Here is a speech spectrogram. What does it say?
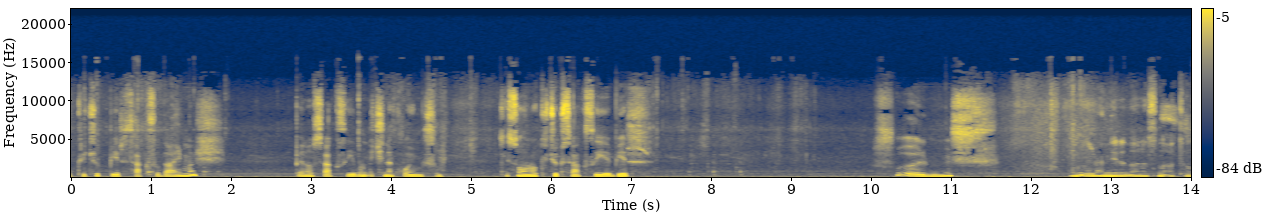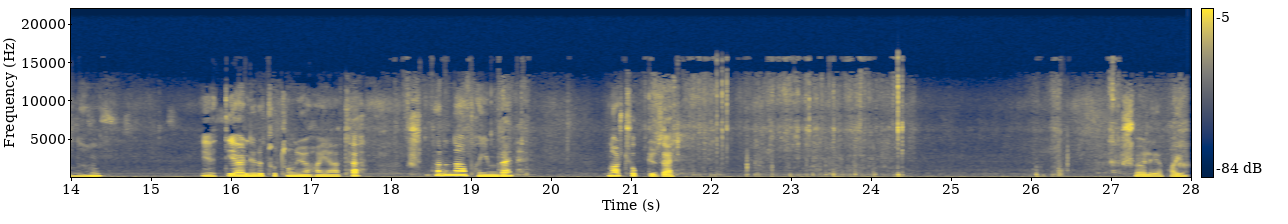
Bu küçük bir saksıdaymış. Ben o saksıyı bunun içine koymuşum. Ki sonra küçük saksıyı bir şu ölmüş. Onu ölenlerin arasına atalım. Evet diğerleri tutunuyor hayata. Şunları ne yapayım ben? Bunlar çok güzel. Şöyle yapayım.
